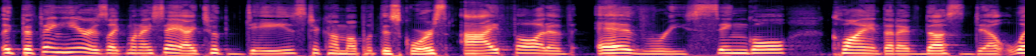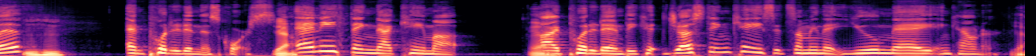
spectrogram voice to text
like the thing here is like when I say I took days to come up with this course, I thought of every single client that I've thus dealt with and put it in this course. Mm-hmm. Yeah. Anything that came up, Yeah. I put it in because just in case it's something that you may encounter. Yeah.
